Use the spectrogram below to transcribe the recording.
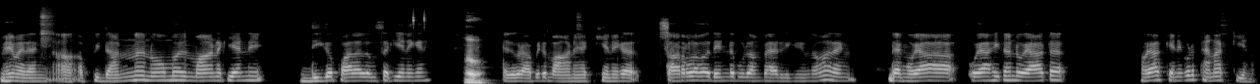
මෙම දැන් අපි දන්න නෝමල් මාන කියන්නේ දිග පාලල උස කියනගෙන එතකට අපිට මානයක් කියන එක සරලව දෙන්න පුළුවන් පැහැදිලිකිරීම තම දැන් දැන් ඔයා ඔයා හිතන්ට ඔයාට ඔයා කෙනෙකුට තැනක් කියනවා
